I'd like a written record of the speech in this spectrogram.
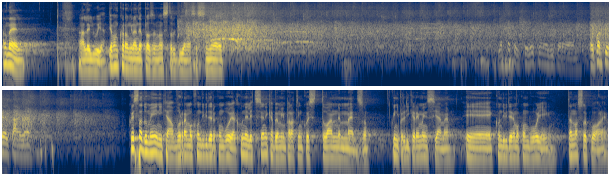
Amen. Alleluia. Diamo ancora un grande applauso al nostro Dio, al nostro Signore. Lasciate il telefono lì per, per partire il timer. Questa domenica vorremmo condividere con voi alcune lezioni che abbiamo imparato in questo anno e mezzo. Quindi predicheremo insieme e condivideremo con voi dal nostro cuore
